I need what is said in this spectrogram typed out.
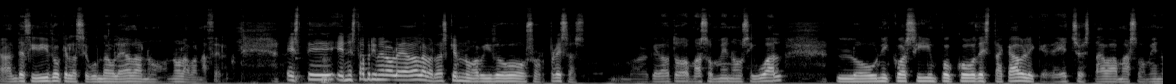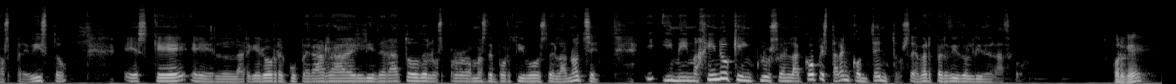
han decidido que la segunda oleada no, no la van a hacer. Este, en esta primera oleada la verdad es que no ha habido sorpresas ha quedado todo más o menos igual. Lo único así un poco destacable, que de hecho estaba más o menos previsto, es que el larguero recuperara el liderato de los programas deportivos de la noche. Y, me imagino que incluso en la COP estarán contentos de haber perdido el liderazgo. ¿Por qué?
